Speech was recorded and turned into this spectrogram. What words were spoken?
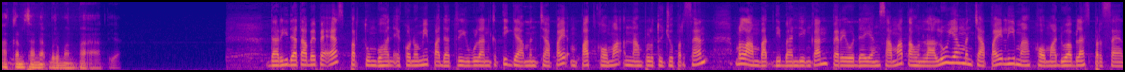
akan sangat bermanfaat ya dari data BPS, pertumbuhan ekonomi pada triwulan ketiga mencapai 4,67 persen, melambat dibandingkan periode yang sama tahun lalu yang mencapai 5,12 persen.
